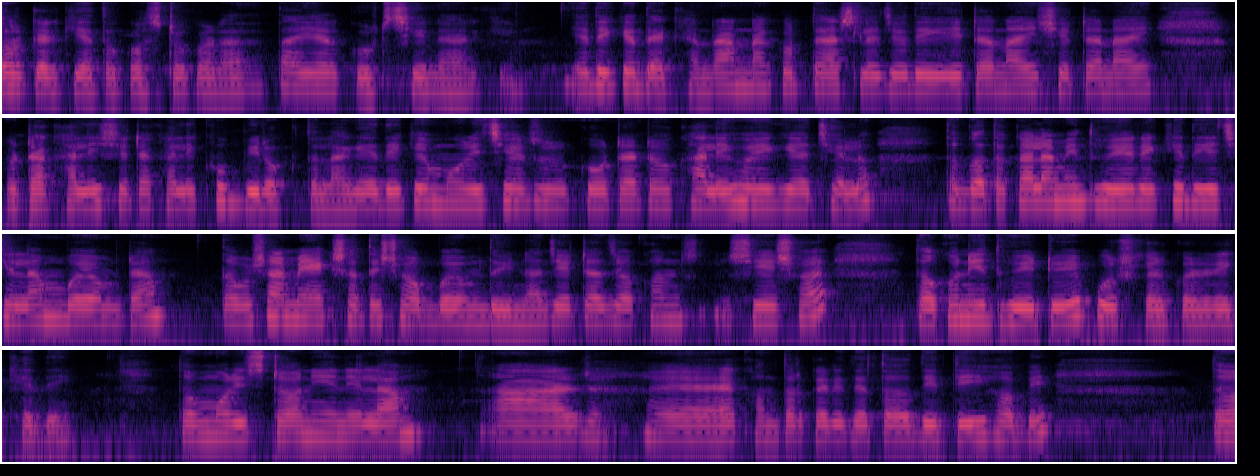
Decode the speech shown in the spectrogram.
দরকার কি এত কষ্ট করা? তাই আর করছি না আর কি। এদিকে দেখেন, রান্না করতে আসলে যদি এটা নাই, সেটা নাই, ওটা খালি, সেটা খালি খুব বিরক্ত লাগে। এদিকে মরিচের কোটাটাও খালি হয়ে গিয়েছিল। তো গতকাল আমি ধুয়ে রেখে দিয়েছিলাম বয়মটা। তো অবশ্য আমি একসাথে সব বয়ম ধুই না, যেটা যখন শেষ হয় তখনই ধুয়ে টুয়ে পরিষ্কার করে রেখে দিই। তো মরিচটাও নিয়ে নিলাম। আর এখন তরকারিতে তো দিতেই হবে। তো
